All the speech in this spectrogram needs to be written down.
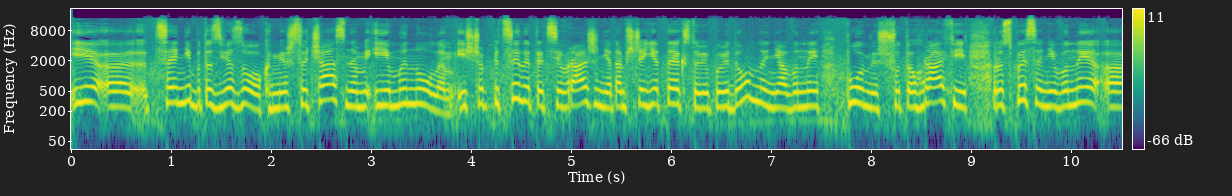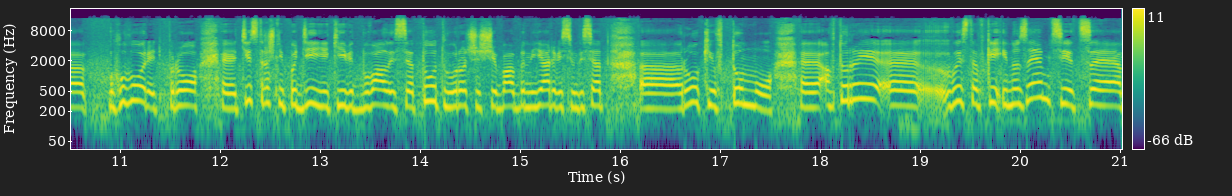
і е, це нібито зв'язок між сучасним і минулим. І щоб підсилити ці враження, там ще є текстові повідомлення. Вони поміж фотографій розписані. Вони е, говорять про е, ті страшні події, які відбувалися тут, в урочищі Бабин Яр 80 е, років тому. Автори виставки іноземці це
